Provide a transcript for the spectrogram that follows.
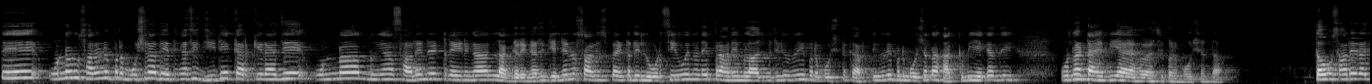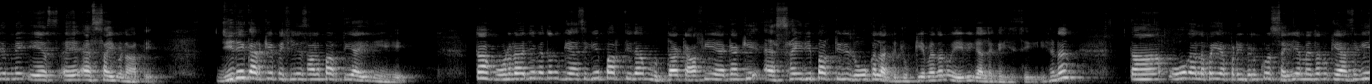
ਤੇ ਉਹਨਾਂ ਨੂੰ ਸਾਰਿਆਂ ਨੂੰ ਪ੍ਰਮੋਸ਼ਨਾਂ ਦੇ ਦਿੱਤੀਆਂ ਸੀ, ਜਿਹਦੇ ਕਰਕੇ ਰਾਜੇ ਉਹਨਾਂ ਦੀਆਂ ਸਾਰਿਆਂ ਨੇ ਟ੍ਰੇਨਿੰਗਾਂ ਲੱਗ ਰਹੀਆਂ ਸੀ ਜਿਨ੍ਹਾਂ ਨੂੰ ਸਬ ਇੰਸਪੈਕਟਰ ਦੀ ਲੋੜ ਸੀ, ਉਹ ਇਹਨਾਂ ਨੇ ਪੁਰਾਣੇ ਮੁਲਾਜ਼ਮ ਜਿਹੜੇ ਉਹਨਾਂ ਦੀ ਪ੍ਰਮੋਸ਼ਨ ਕਰਤੀ, ਉਹਨਾਂ ਦੀ ਪ੍ਰਮੋਸ਼ਨ ਦਾ ਹੱਕ ਵੀ ਹੈਗਾ ਸੀ, ਉਹਨਾਂ ਟਾਈਮ ਵੀ ਆਇਆ ਹੋਇਆ ਸੀ ਪ੍ਰਮੋਸ਼ਨ ਦਾ। ਤਾਂ ਉਹ ਸਾਰੇ ਰਾਜੇ ਨੇ ਐਸ ਐਸਆਈ ਬਣਾਤੇ ਜਿਹਦੇ ਕਰਕੇ ਪਿਛਲੇ ਸਾਲ ਭਰਤੀ ਆਈ ਨਹੀਂ ਇਹ। ਤਾਂ ਹੁਣ ਰਾਜੇ ਮੈਂ ਤੁਹਾਨੂੰ ਕਿਹਾ ਸੀ ਕਿ ਭਰਤੀ ਦਾ ਮੁੱਦਾ ਕਾਫੀ ਹੈਗਾ ਕਿ ਐਸਆਈ ਦੀ ਭਰਤੀ ਦੀ ਰੋਕ ਲੱਗ ਚੁੱਕੀ ਹੈ, ਮੈਂ ਤੁਹਾਨੂੰ ਇਹ ਵੀ ਗੱਲ ਕਹੀ ਸੀਗੀ, ਹੈਨਾ? ਤਾਂ ਉਹ ਗੱਲ ਭਾਈ ਆਪਣੀ ਬਿਲਕੁਲ ਸਹੀ ਹੈ, ਮੈਂ ਤੁਹਾਨੂੰ ਕਿਹਾ ਸੀ ਕਿ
